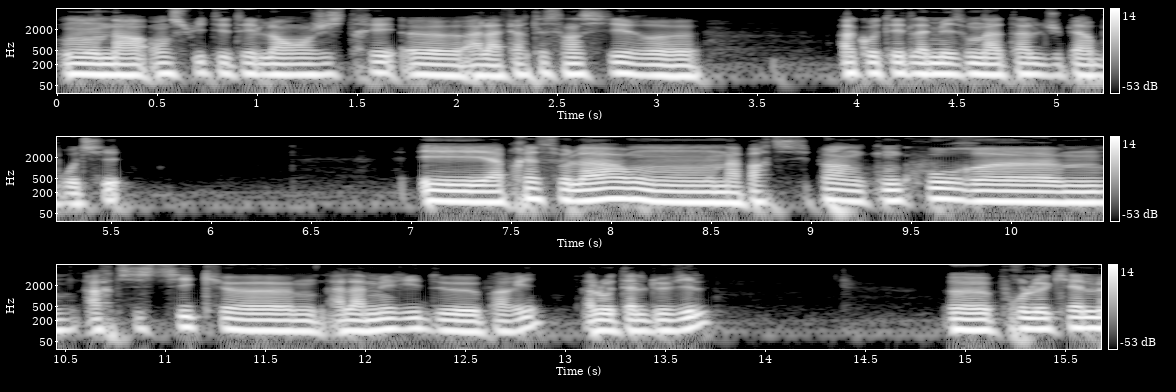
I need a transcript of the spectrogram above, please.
On a ensuite été l'enregistrer à la Ferté-Saint-Cyr, à côté de la maison natale du père Brotier. Et après cela, on a participé à un concours artistique à la mairie de Paris, à l'hôtel de ville, pour lequel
